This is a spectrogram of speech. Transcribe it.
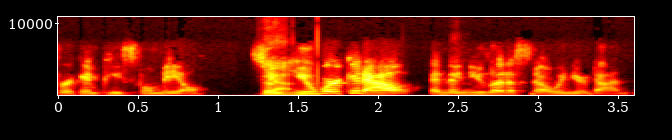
freaking peaceful meal. So Yeah. you work it out and then you let us know when you're done.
